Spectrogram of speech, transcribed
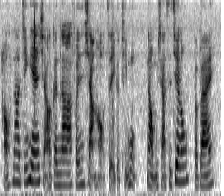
好，那今天想要跟大家分享哈这一个题目，那我们下次见喽，拜拜。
